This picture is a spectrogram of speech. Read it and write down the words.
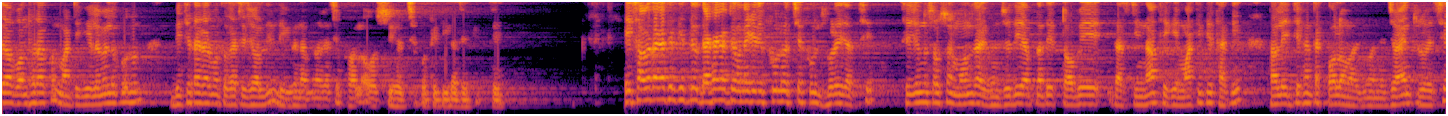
দেওয়া বন্ধ রাখুন, মাটিকে এলোমেলো করুন। বেঁচে থাকার মতো গাছে জল দিন, দেখবেন আপনার কাছে ফল অবশ্যই হচ্ছে প্রতিটি গাছের ক্ষেত্রে। এই সবেদা গাছের ক্ষেত্রেও দেখা গেছে অনেকেরই ফুল হচ্ছে, ফুল ঝরে যাচ্ছে। সেই জন্য সবসময় মনে রাখবেন, যদি আপনাদের টবে গাছটি না থেকে, মাটিতে থাকে, তাহলে যেখানটা কলম আর কি মানে জয়েন্ট রয়েছে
